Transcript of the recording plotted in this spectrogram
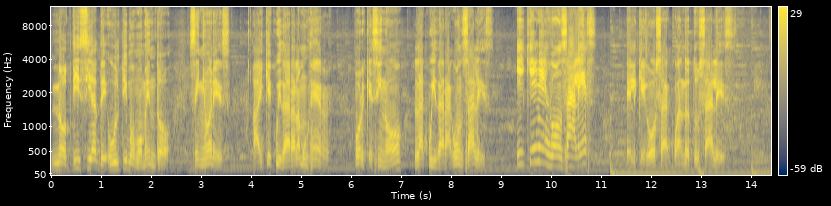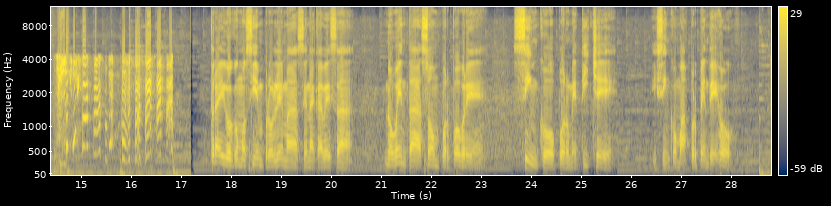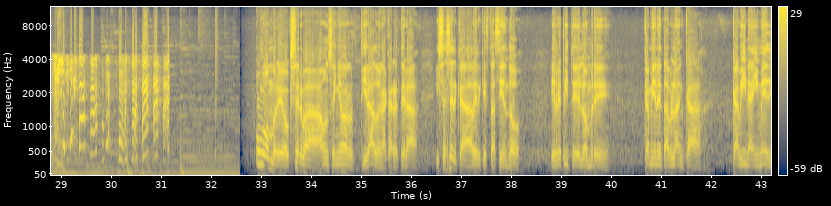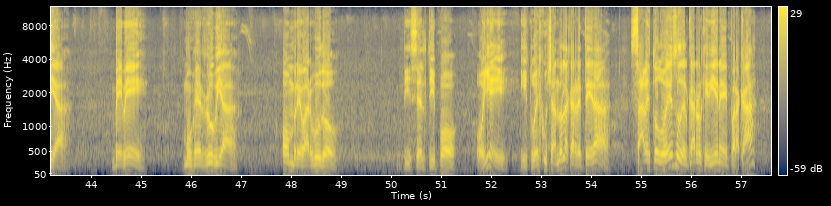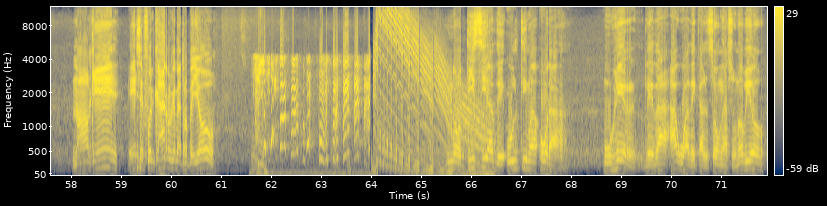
Noticia de último momento. Señores, hay que cuidar a la mujer, porque si no, la cuidará González. ¿Y quién es González? El que goza cuando tú sales. Traigo como 100 problemas en la cabeza. 90 son por pobre, 5 por metiche y 5 más por pendejo. Un hombre observa a un señor tirado en la carretera y se acerca a ver qué está haciendo. Y repite el hombre, camioneta blanca, cabina y media, bebé, mujer rubia, hombre barbudo. Dice el tipo, oye, ¿y tú escuchando la carretera? ¿Sabes todo eso del carro que viene para acá? No, ¿qué? Ese fue el carro que me atropelló. Noticia de última hora. Mujer le da agua de calzón a su novio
